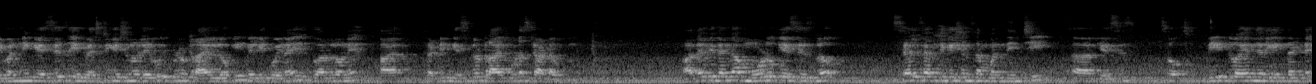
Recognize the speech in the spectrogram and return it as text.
ఇవన్నీ కేసెస్ ఇన్వెస్టిగేషన్లో లేవు. ఇప్పుడు ట్రయల్లోకి వెళ్ళిపోయినాయి. త్వరలోనే థర్టీన్ కేసెస్ ట్రయల్ కూడా స్టార్ట్ అవుతుంది. అదే విధంగా మూడు కేసెస్లో సెల్ఫ్ అప్లికేషన్ సంబంధించి కేసెస్ సో దీంట్లో ఏం జరిగిందంటే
